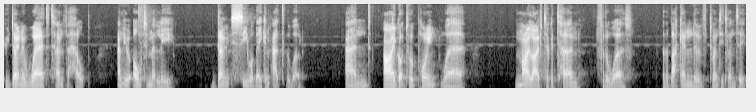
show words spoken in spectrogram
who don't know where to turn for help, and who ultimately don't see what they can add to the world. And I got to a point where my life took a turn for the worse at the back end of 2020.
